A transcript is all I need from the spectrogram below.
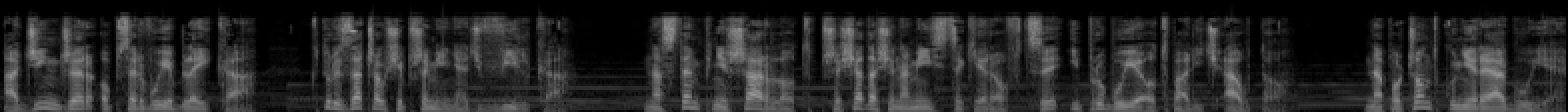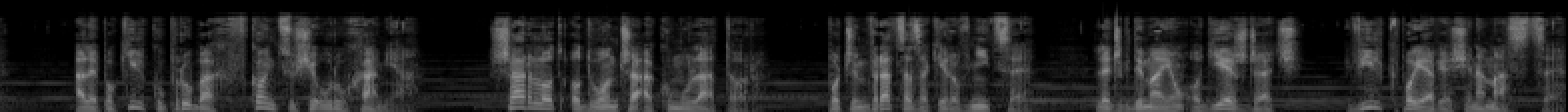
a Ginger obserwuje Blake'a, który zaczął się przemieniać w wilka. Następnie Charlotte przesiada się na miejsce kierowcy i próbuje odpalić auto. Na początku nie reaguje, ale po kilku próbach w końcu się uruchamia. Charlotte odłącza akumulator, po czym wraca za kierownicę, lecz gdy mają odjeżdżać, wilk pojawia się na masce.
